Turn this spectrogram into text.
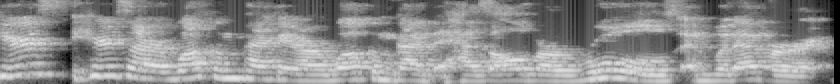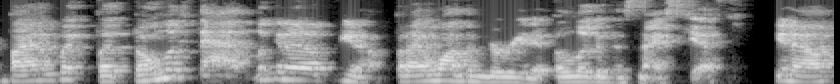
here's here's our welcome packet, our welcome guide that has all of our rules and whatever. By the way, but don't look at that. Look at it, you know. But I want them to read it. But look at this nice gift. You know,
